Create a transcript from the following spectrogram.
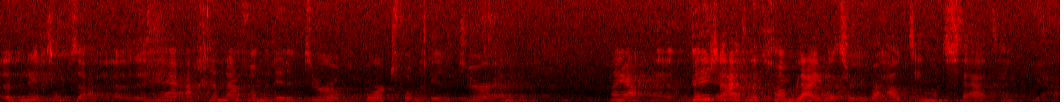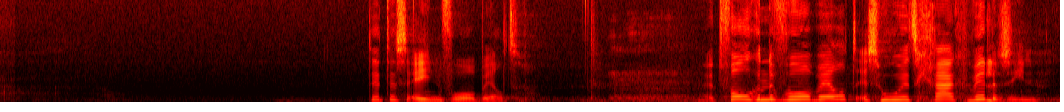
het ligt op de agenda van de directeur, op het bord van de directeur. En nou ja, wees eigenlijk gewoon blij dat er überhaupt iemand staat. Hè? Ja. Dit is één voorbeeld. Het volgende voorbeeld is hoe we het graag willen zien.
